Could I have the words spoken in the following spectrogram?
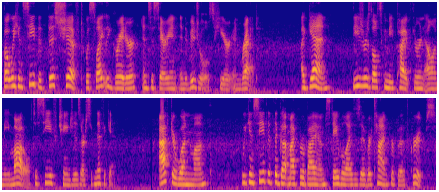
But we can see that this shift was slightly greater in cesarean individuals here in red. Again, these results can be piped through an LME model to see if changes are significant. After one month, we can see that the gut microbiome stabilizes over time for both groups.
